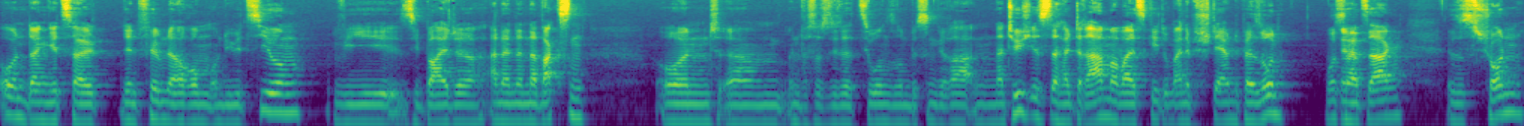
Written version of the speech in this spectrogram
Und dann geht es halt den Film darum, um die Beziehung, wie sie beide aneinander wachsen und ähm, in was für Situationen so ein bisschen geraten. Natürlich ist es halt Drama, weil es geht um eine sterbende Person, muss man Ja. halt sagen. Es ist schon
